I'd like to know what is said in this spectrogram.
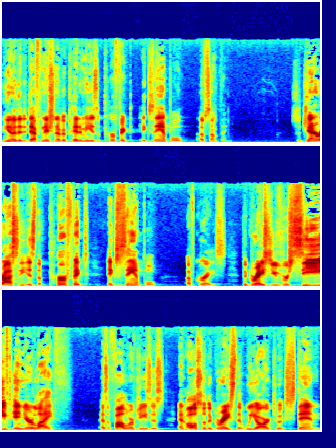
You know, the definition of epitome is a perfect example of something. So, generosity is the perfect example of grace. The grace you've received in your life as a follower of Jesus, and also the grace that we are to extend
